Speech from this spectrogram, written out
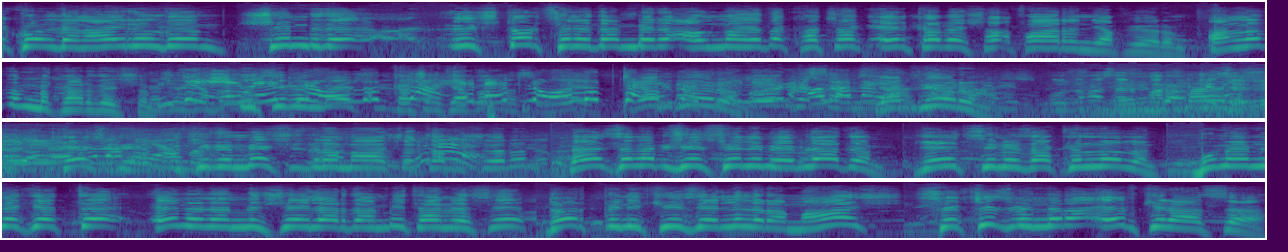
ekolden ayrıldım. Şimdi de 3-4 seneden beri Almanya'da kaçak LKB şa- farın yapıyorum. Anladın mı kardeşim? Bir de emekli 2005 olup da, emekli olup da Yapıyorum. emekliliğini alamayan. Yapıyorum. O zaman senin paranı keselim. Keşke 2500 lira maaşla çalışıyorum. Ben sana bir şey söyleyeyim evladım. Gençsiniz akıllı olun. Bu memlekette en önemli şeylerden bir tanesi 4250 lira maaş, 8000 lira ev kirası.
